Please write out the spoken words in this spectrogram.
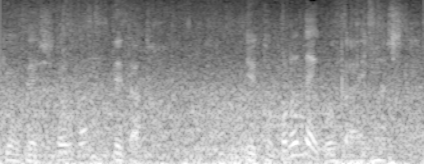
行政指導が出たというところでございました。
